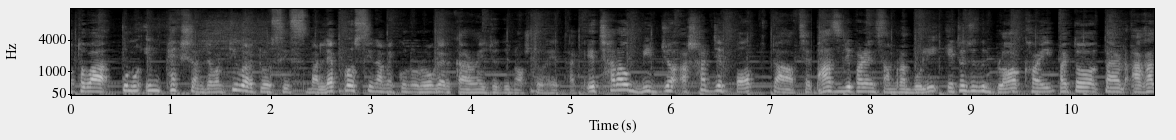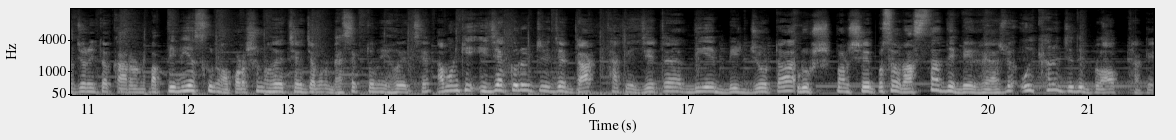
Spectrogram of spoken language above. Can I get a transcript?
অথবা কোনো ইনফেকশন যেমন টিউবারক্লোসিস বা লেপ্রোসি নামে কোনো রোগের কারণে যদি নষ্ট হয়ে থাকে। এছাড়াও বীর্য আসার যে পথটা আছে ভাস ডিফারেন্স আমরা বলি, এটা যদি ব্লক হয়, হয়তো তার আঘাতজনিত কারণ বা প্রিভিয়াস কোনো অপারেশন হয়েছে, যেমন ভ্যাসেক্টমি হয়েছে, এমনকি ইজাকুলেটরি যে ডাক থাকে, যেটা দিয়ে বীর্যটা পুরুষ মানুষের প্রসাব রাস্তা দিয়ে বের হয়ে আসবে, ওইখানে যদি ব্লক থাকে,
